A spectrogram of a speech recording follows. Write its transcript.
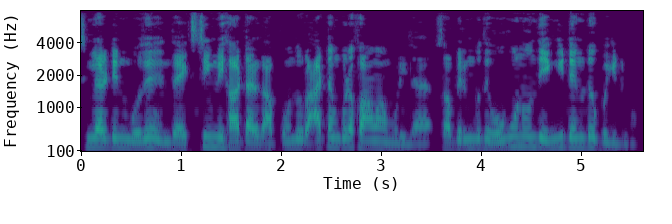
சிங்குலாரிட்டின் போது இந்த எக்ஸ்ட்ரீம்லி ஹார்ட்டா இருக்கு. அப்போ வந்து ஒரு ஆட்டம் கூட ஃபார்ம் ஆக முடியல. ஸோ அப்படி இருக்கும்போது ஒவ்வொன்றும் வந்து எங்கிட்ட எங்கிட்ட போய்கிட்டு இருக்கும்.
